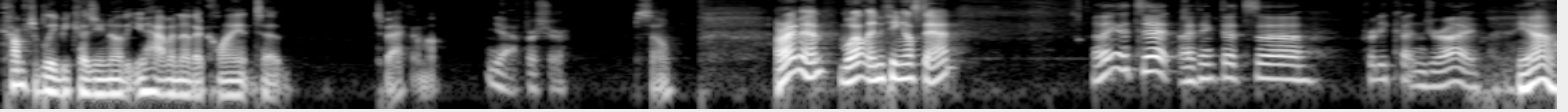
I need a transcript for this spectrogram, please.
comfortably because you know that you have another client to to back them up. yeah for sure So, all right, man. Well, anything else to add? i think that's it i think that's uh pretty cut and dry Yeah.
